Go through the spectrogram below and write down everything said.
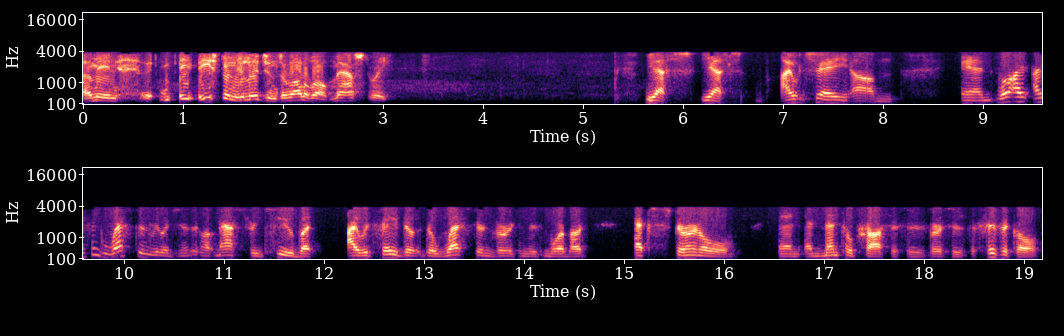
I mean, Eastern religions are all about mastery. Yes, yes. I would say, um, and well, I, I think Western religion is about mastery too, but I would say the the Western version is more about external and and mental processes versus the physical.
